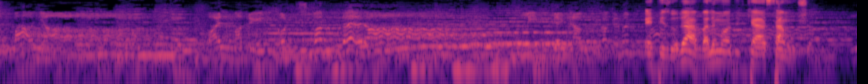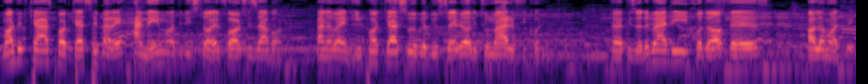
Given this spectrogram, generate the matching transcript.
España. Va el Madrid con su bandera. اپیزود اول مادریدکست تموم شد. پادکستی برای همه مادریست های فارسی زبان. بنابراین این پادکست رو به دوستای رالیتون معرفی کنید. تا اپیزود بعدی خداحافظ. آلا مادرید.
